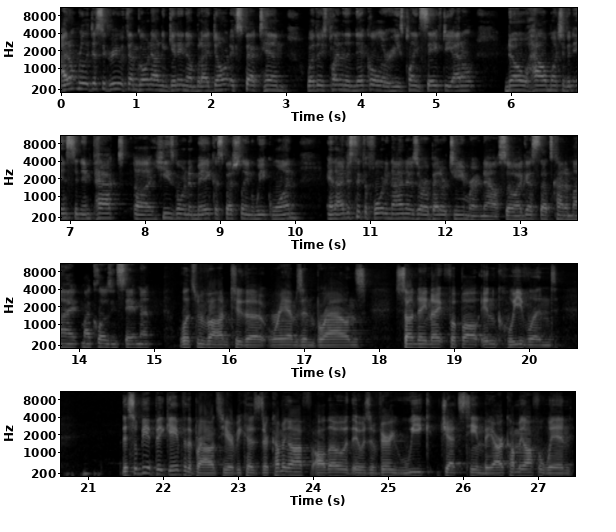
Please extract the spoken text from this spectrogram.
I don't really disagree with them going out and getting him, but I don't expect him, whether he's playing in the nickel or he's playing safety, I don't know how much of an instant impact uh, he's going to make, especially in week one. And I just think the 49ers are a better team right now. So I guess that's kind of my, my closing statement. Let's move on to the Rams and Browns. Sunday night football in Cleveland. This will be a big game for the Browns here because they're coming off, although it was a very weak Jets team, they are coming off a win.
